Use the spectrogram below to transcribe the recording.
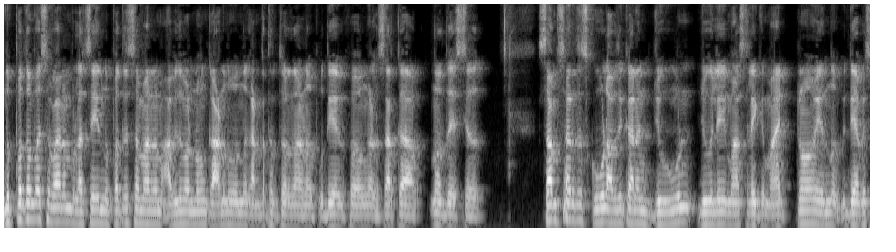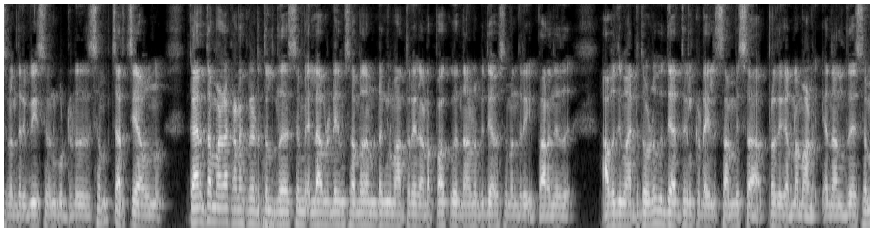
മുപ്പത്തൊമ്പത് ശതമാനം വിളച്ചയും മുപ്പത്തി ശതമാനം അമിതവണ്ണവും കാണുന്നുവെന്ന് കണ്ടെത്തുന്നതാണ് പുതിയ വിഭവങ്ങൾ സർക്കാർ നിർദ്ദേശിച്ചത്. സംസ്ഥാനത്ത് സ്കൂൾ അവധിക്കാലം ജൂൺ ജൂലൈ മാസത്തിലേക്ക് മാറ്റണോ എന്ന് വിദ്യാഭ്യാസ മന്ത്രി വി. ശിവൻകുട്ടിയുടെ നിർദ്ദേശം ചർച്ചയാവുന്നു. കനത്ത മഴ കണക്കിലെടുത്ത നിർദ്ദേശം എല്ലാവരുടെയും സമ്മതമുണ്ടെങ്കിൽ മാത്രമേ നടപ്പാക്കൂ എന്നാണ് വിദ്യാഭ്യാസ മന്ത്രി പറഞ്ഞത്. അവധി മാറ്റത്തോട് വിദ്യാർത്ഥികൾക്കിടയിൽ സമ്മിശ്ര പ്രതികരണമാണ്. എന്നാൽ നിർദ്ദേശം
